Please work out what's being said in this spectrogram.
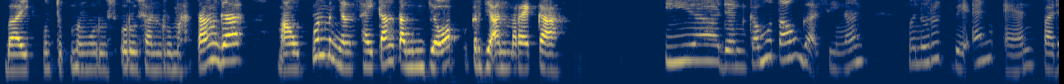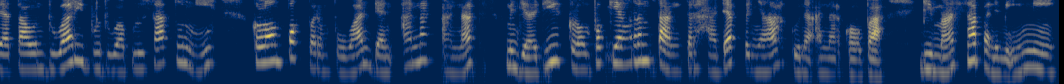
baik untuk mengurus urusan rumah tangga maupun menyelesaikan tanggung jawab pekerjaan mereka. Iya, dan kamu tahu nggak sih, Nan? Menurut BNN, pada tahun 2021 nih, kelompok perempuan dan anak-anak menjadi kelompok yang rentan terhadap penyalahgunaan narkoba di masa pandemi ini.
